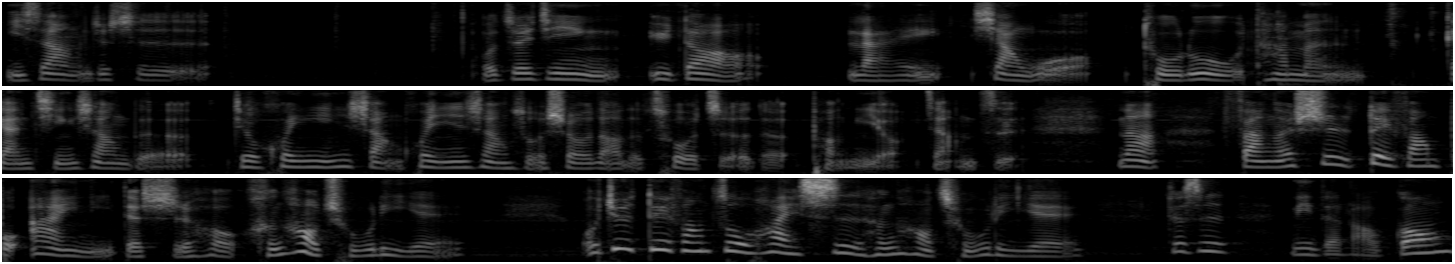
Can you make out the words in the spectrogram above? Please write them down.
以上就是我最近遇到来向我吐露他们感情上的，就婚姻上婚姻上所受到的挫折的朋友，这样子。那。反而是对方不爱你的时候很好处理耶，我觉得对方做坏事很好处理耶，就是你的老公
